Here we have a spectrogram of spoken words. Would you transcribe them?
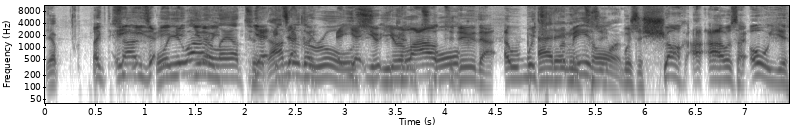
Yep. Like, So- he's- Well, you are know, allowed to. Yeah, Under exactly. the rules, Yeah, you're, you you're can allowed to do that, uh, which at for any me a, time. was a shock. I, I was like, "Oh, you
